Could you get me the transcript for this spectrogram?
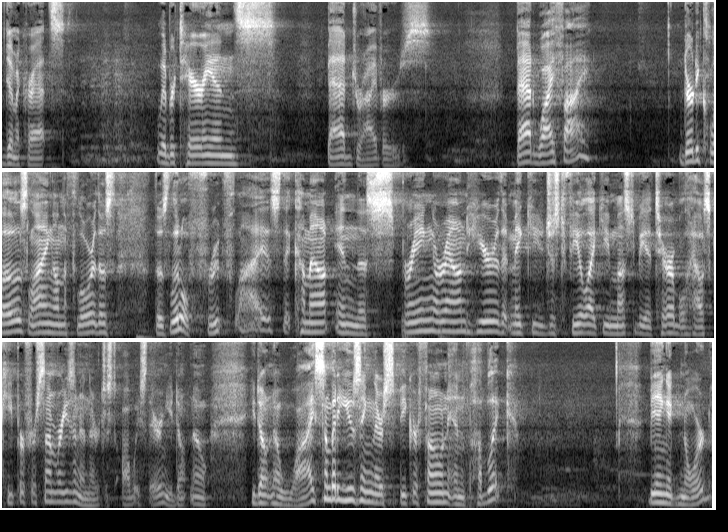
Democrats, libertarians, bad drivers, bad Wi Fi, dirty clothes lying on the floor, those those little fruit flies that come out in the spring around here that make you just feel like you must be a terrible housekeeper for some reason and they're just always there and you don't know you don't know why. Somebody using their speakerphone in public being ignored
